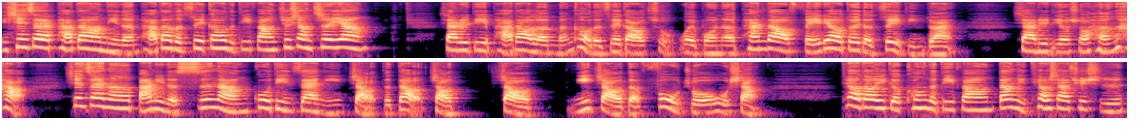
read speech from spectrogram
你现在爬到你能爬到的最高的地方，就像这样。”夏绿蒂爬到了门口的最高处，韦伯呢攀到肥料堆的最顶端。夏绿蒂又说：“很好，现在呢，把你的丝囊固定在你找得到找找。”你找的附着物上，跳到一个空的地方。当你跳下去时，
